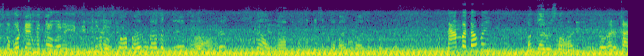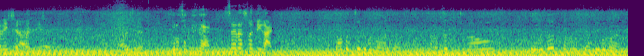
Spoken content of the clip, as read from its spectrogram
उसको बहुत टाइम लगता होगा ना एक दिन में थोड़ा आप रोड आ सकते हैं सीधा यहाँ पे दर्शन कर सकते हैं सकते हैं। नाम बताओ भाई। मंकामेश्वर मंदिर। मनकावेश्वर मंदिर. सरस्वती घाट. सरस्वती घाट. अमिताभ बच्चन ने बनवाया था सांसद चुनाव तेरह बनवाया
